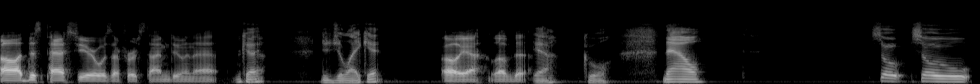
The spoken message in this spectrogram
Uh, this past year was our first time doing that. Okay. Yeah. Did you like it? Oh yeah, loved it. Yeah, cool. Now, so so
